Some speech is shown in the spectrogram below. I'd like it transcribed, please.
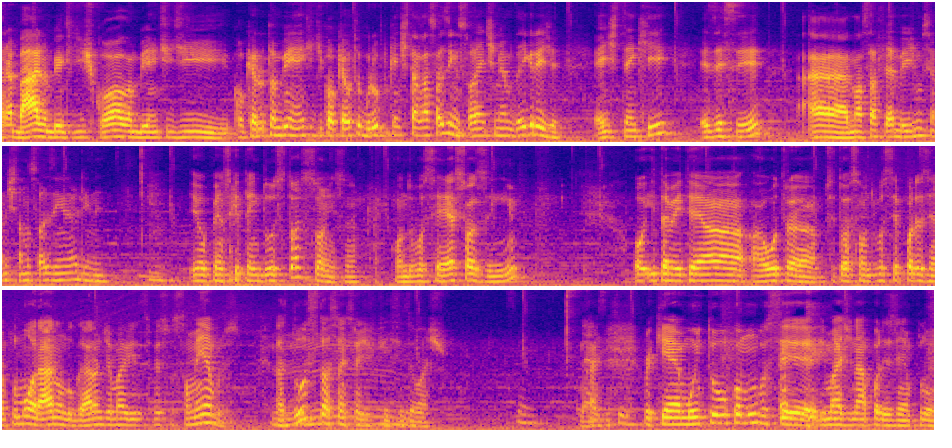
trabalho, ambiente de escola, ambiente de qualquer outro ambiente, de qualquer outro grupo que a gente tá lá sozinho, só a gente membro da igreja. A gente tem que exercer a nossa fé mesmo sendo estando sozinho ali, né? Eu penso que tem duas situações, né? Quando você é sozinho, ou- e também tem a, a outra situação de você, por exemplo, morar num lugar onde a maioria das pessoas são membros. As duas situações são difíceis, eu acho. Sim. Né? Faz sentido? Porque é muito comum você imaginar, por exemplo,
